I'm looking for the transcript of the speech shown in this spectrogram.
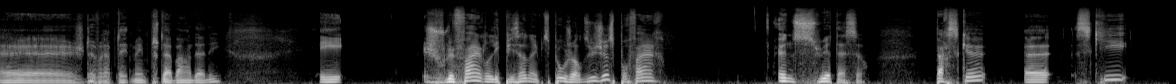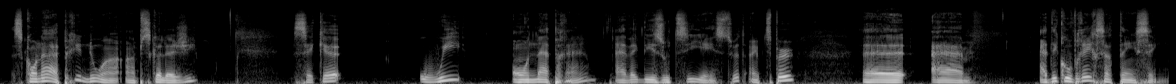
Euh, je devrais peut-être même tout abandonner. Et je voulais faire l'épisode un petit peu aujourd'hui juste pour faire une suite à ça. Parce que ce qui ce qu'on a appris, nous, en, psychologie, c'est que oui, on apprend avec des outils et ainsi de suite, un petit peu euh, à, découvrir certains signes.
